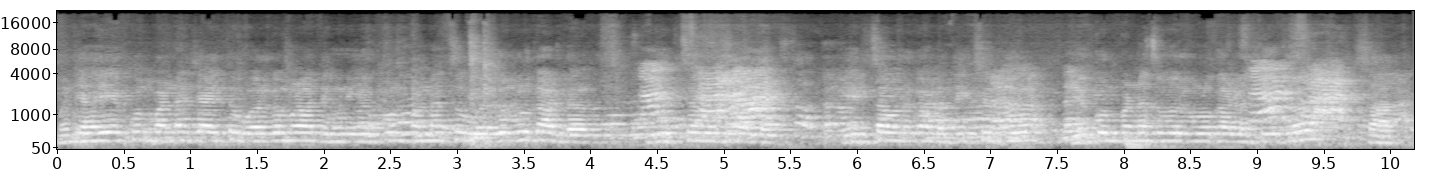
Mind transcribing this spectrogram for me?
म्हणजे हे एकोणपन्नास जे आहे ते वर्गमुळात आहे म्हणून एकोणपन्नासचं वर्गमूळ काढलं एकचं वर्ग काढलं. एकचा वर्ग काढला तर एकशे दोन. एकोणपन्नासचं वर्गमूळ काढलं ते सात.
